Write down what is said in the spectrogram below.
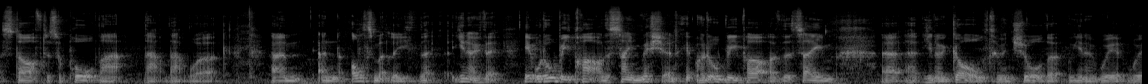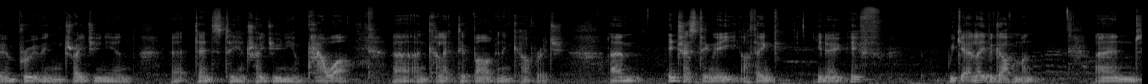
staff to support that that that work. Um, and ultimately, that you know that it would all be part of the same mission. It would all be part of the same, uh, uh, you know, goal to ensure that you know we're we're improving trade union uh, density and trade union power uh, and collective bargaining coverage. Um, interestingly, I think you know if we get a Labour government and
